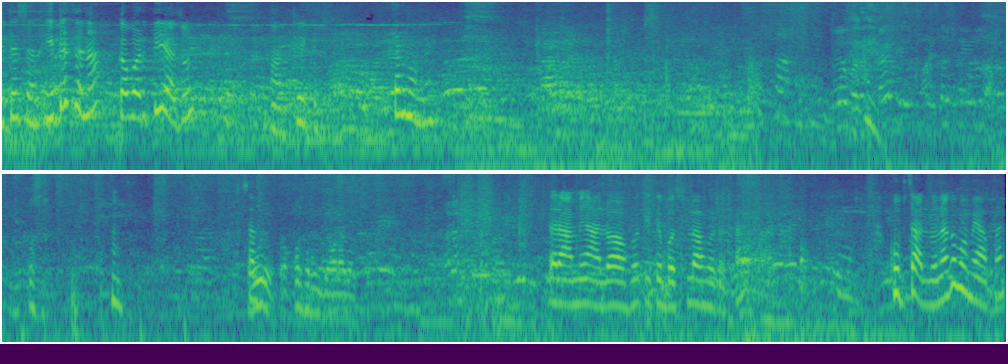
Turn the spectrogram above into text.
इथेच आहे ना इथेच आहे ना? का वरती आहे अजून? हां ठीक आहे. चल मम्मी. चल. प्रपोजल तर आम्ही आलो आहोत इथे बसलो आहोत आता. खूप चाललो ना ग मम्मी आपण?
